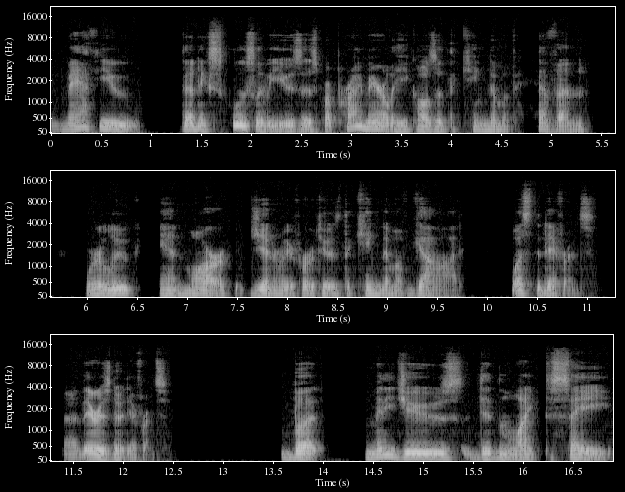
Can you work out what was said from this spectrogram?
Matthew doesn't exclusively use this, but primarily he calls it the kingdom of heaven, where Luke and Mark generally refer to as the kingdom of God. What's the difference? Uh, there is no difference. But many Jews didn't like to say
